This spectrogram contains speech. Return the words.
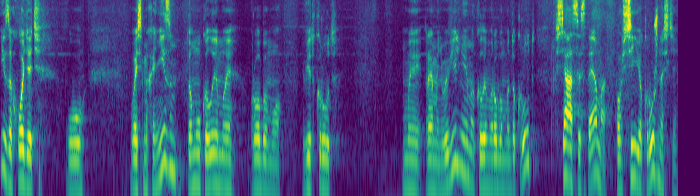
і заходять у весь механізм. Тому, коли ми робимо відкрут, ми ремень вивільнюємо. Коли ми робимо докрут, вся система по всій окружності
